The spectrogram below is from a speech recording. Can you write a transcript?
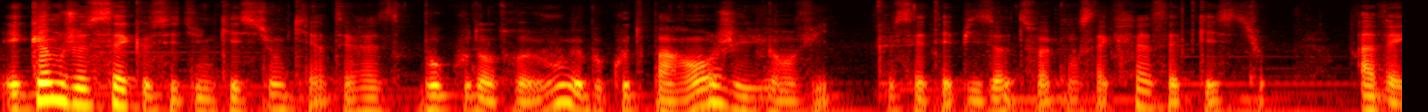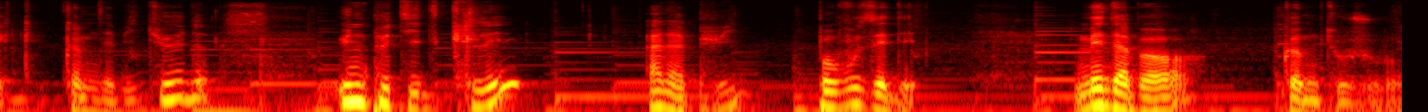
Et comme je sais que c'est une question qui intéresse beaucoup d'entre vous et beaucoup de parents, j'ai eu envie que cet épisode soit consacré à cette question. Avec, comme d'habitude, une petite clé à l'appui pour vous aider. Mais d'abord, comme toujours,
